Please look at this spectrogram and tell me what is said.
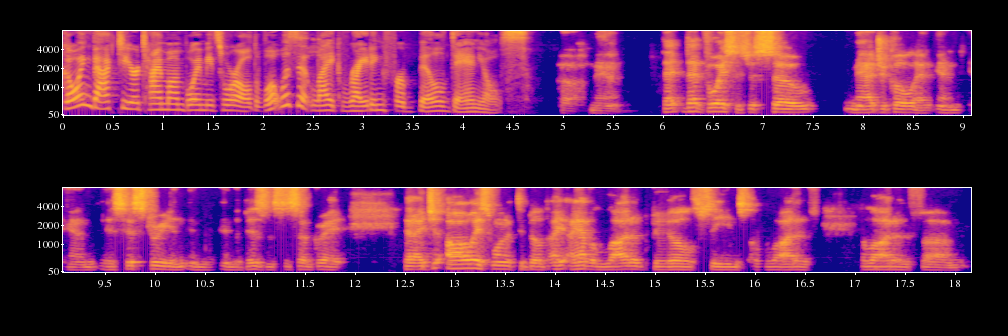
Going back to your time on Boy Meets World, what was it like writing for Bill Daniels? Oh man, that that voice is just so magical, and and and his history in, in, in the business is so great that I just always wanted to build. I, I have a lot of Bill scenes, a lot of a lot of um,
